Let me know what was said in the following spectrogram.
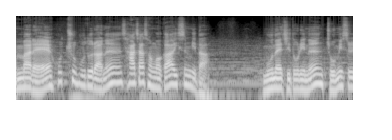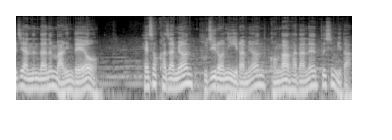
옛말에 호추부두라는 사자성어가 있습니다. 문의 지도리는 좀이 쓸지 않는다는 말인데요. 해석하자면 부지런히 일하면 건강하다는 뜻입니다.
